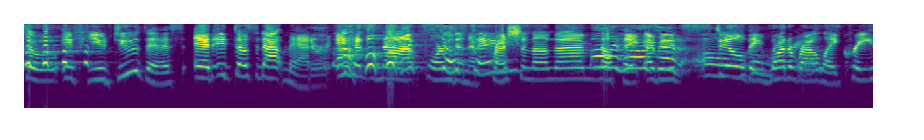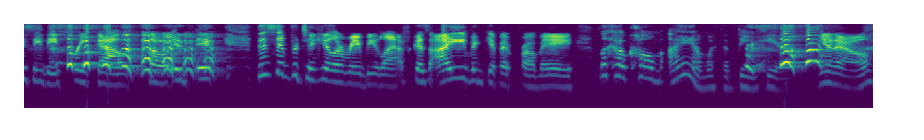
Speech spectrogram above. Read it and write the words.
So if you do this, and it does not matter, it has Oh, not formed an stays? impression on them. Oh, nothing. I mean, it's Oh, still they run around like crazy. They freak out. So it, it this in particular made me laugh because I even give it from a look how calm I am with a bee here. You know,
